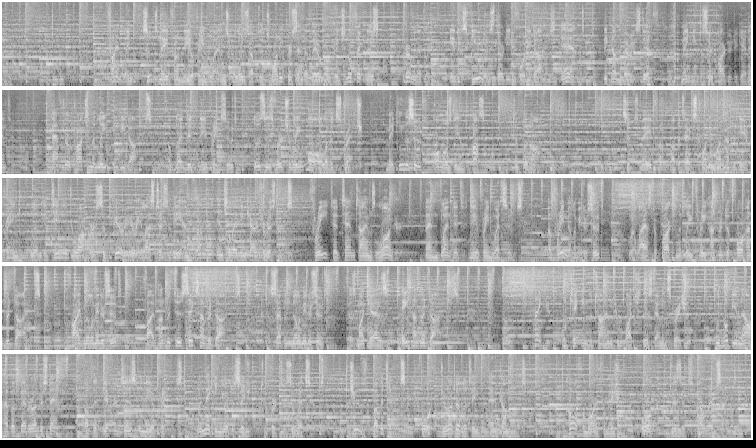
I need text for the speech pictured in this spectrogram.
Finally, suits made from neoprene blends will lose up to 20% of their original thickness permanently in as few as 30 to 40 dives and become very stiff, making the suit harder to get into. After approximately 80 dives, a blended neoprene suit loses virtually all of its stretch, making the suit almost impossible to put on. Suits made from Rubatex 2100 neoprene will continue to offer superior elasticity and thermal insulating characteristics, three to 10 times longer than blended neoprene wetsuits. A 3 millimeter suit will last approximately 300 to 400 dives. A 5 millimeter suit, 500 to 600 dives. And a 7 millimeter suit, as much as 800 dives. Thank you for taking the time to watch this demonstration. We hope you now have a better understanding of the differences in neoprenes when making your decision to purchase a wetsuit. Choose Rubatex for durability and comfort. Call for more information or visit our website.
